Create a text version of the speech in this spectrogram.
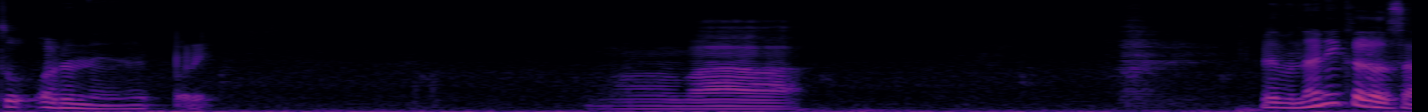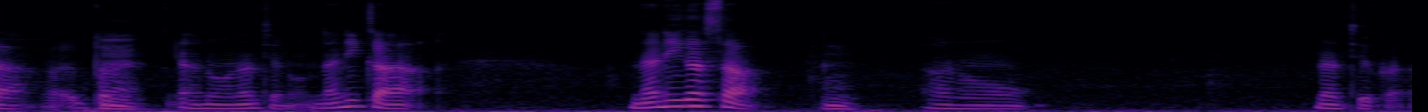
とあるねやっぱり。うんまでも何かがさやっぱ、はい。あのなんていうの？何か何がさ、うん。あのなんていうか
